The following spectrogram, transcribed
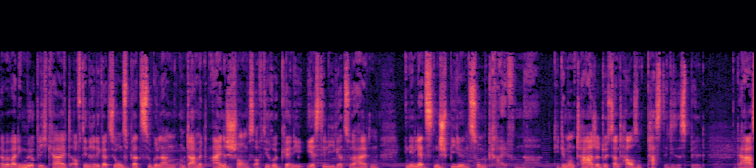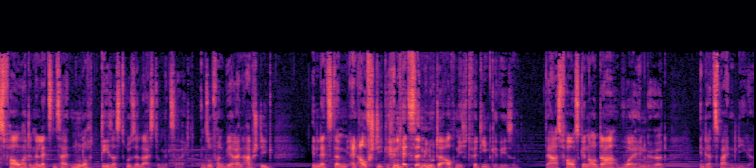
Dabei war die Möglichkeit, auf den Relegationsplatz zu gelangen und damit eine Chance auf die Rückkehr in die erste Liga zu erhalten, in den letzten Spielen zum Greifen nahe. Die Demontage durch Sandhausen passt in dieses Bild. Der HSV hat in der letzten Zeit nur noch desaströse Leistungen gezeigt. Insofern wäre ein Abstieg in letzter, ein Aufstieg in letzter Minute auch nicht verdient gewesen. Der HSV ist genau da, wo er hingehört, in der zweiten Liga.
